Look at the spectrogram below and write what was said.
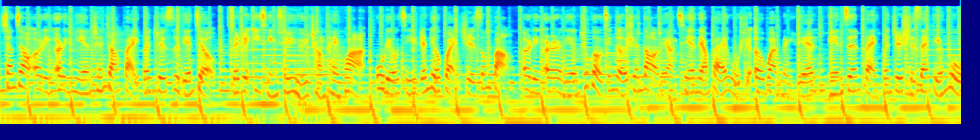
相较二零二零年成长百分之四点九。随着疫情趋于常态化，物流及人流管制松绑，二零二二年出口金额升到两千两百五十二万美元，年增百分之十三点五。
